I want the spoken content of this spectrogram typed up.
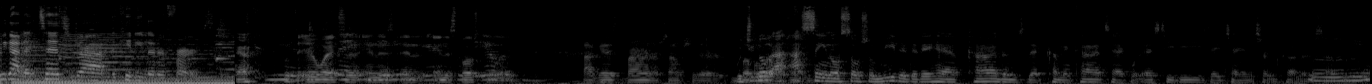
we gotta test drive the kitty litter first. Put the earwax in, and it's, and, and it's supposed to, I guess, burn or some shit or. But you know, I, I seen on social media that they have condoms that come in contact with STDs. They change a certain color or something.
